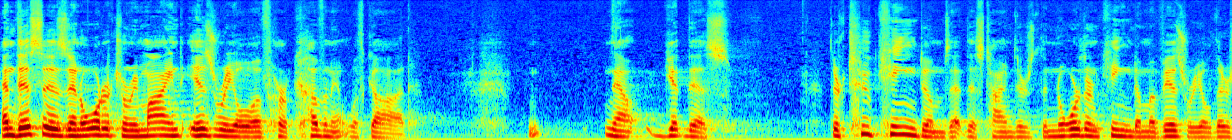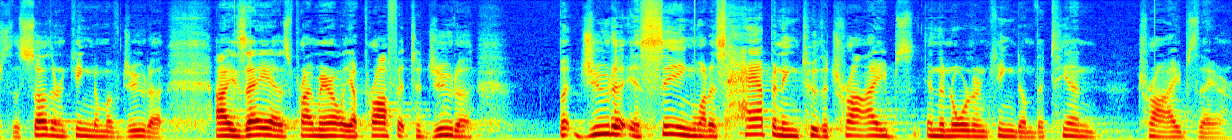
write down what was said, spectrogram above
And this is in order to remind Israel of her covenant with God. Now, get this. There are two kingdoms at this time. There's the northern kingdom of Israel, there's the southern kingdom of Judah. Isaiah is primarily a prophet to Judah, but Judah is seeing what is happening to the tribes in the northern kingdom, the ten tribes there.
